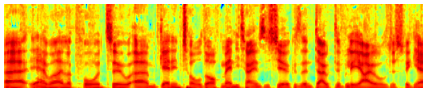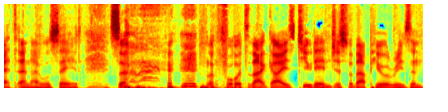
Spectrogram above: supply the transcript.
Uh, yeah, well, I look forward to um, getting told off many times this year because undoubtedly I will just forget and I will say it. So look forward to that, guys. Tune in just for that pure reason.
